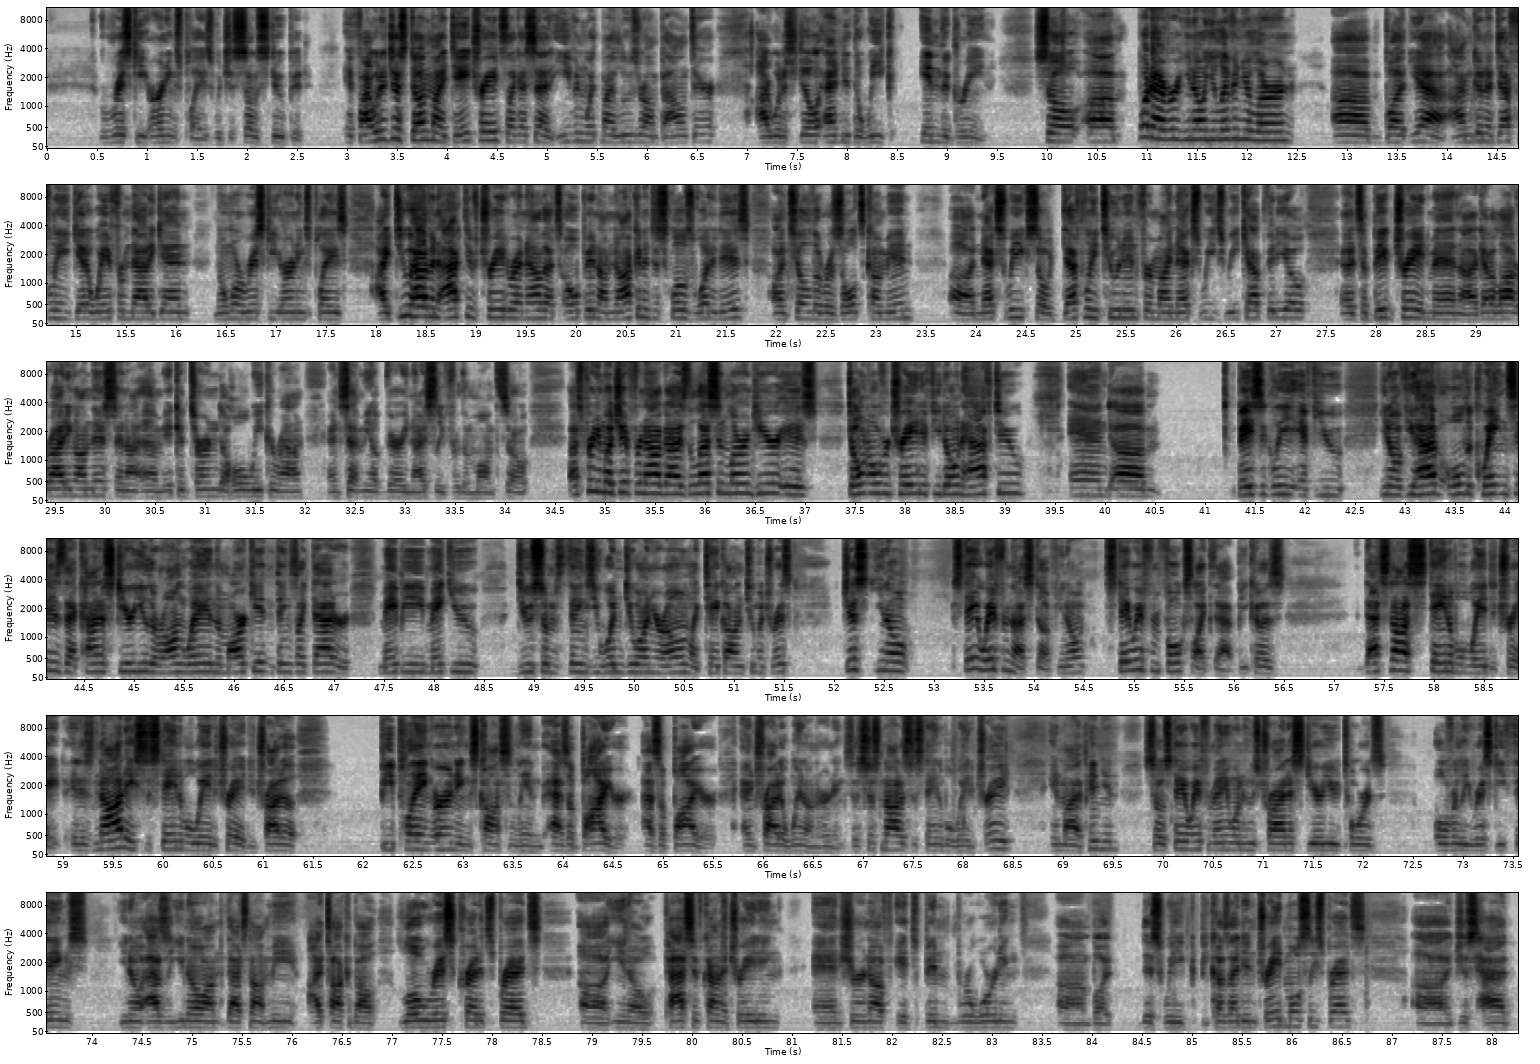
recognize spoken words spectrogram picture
risky earnings plays, which is so stupid. If I would have just done my day trades, like I said, even with my loser on Palantir, I would have still ended the week in the green. So, um, whatever, you know, you live and you learn. Uh, but yeah, I'm to definitely get away from that again. No more risky earnings plays. I do have an active trade right now that's open. I'm not going to disclose what it is until the results come in uh, next week. So definitely tune in for my next week's recap video. It's a big trade, man. I got a lot riding on this, and I, um, it could turn the whole week around and set me up very nicely for the month. So that's pretty much it for now, guys. The lesson learned here is don't overtrade if you don't have to, and um, basically if you you know if you have old acquaintances that kind of steer you the wrong way in the market and things like that, or maybe make you do some things you wouldn't do on your own, like take on too much risk, just you know stay away from that stuff. You know, stay away from folks like that because that's not a sustainable way to trade. It is not a sustainable way to trade to try to be playing earnings constantly and as a buyer, as a buyer, and try to win on earnings. It's just not a sustainable way to trade, in my opinion. So stay away from anyone who's trying to steer you towards overly risky things. You know, as you know, I'm, that's not me. I talk about low risk credit spreads, uh, you know, passive kind of trading, and sure enough, it's been rewarding. Um, but this week, because I didn't trade mostly spreads, uh, just had,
